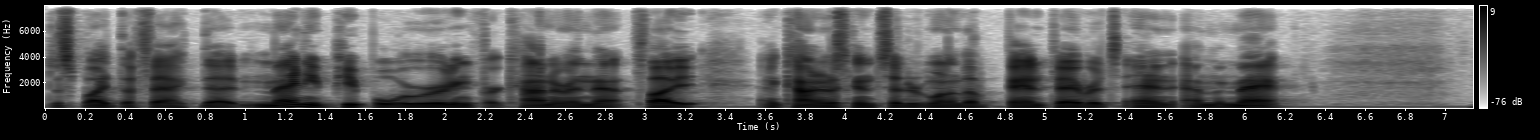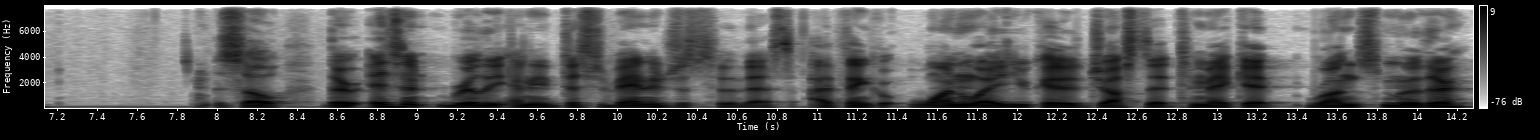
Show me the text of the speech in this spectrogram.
despite the fact that many people were rooting for Conor in that fight, and Conor is considered one of the fan favorites in MMA. So there isn't really any disadvantages to this. I think one way you could adjust it to make it run smoother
